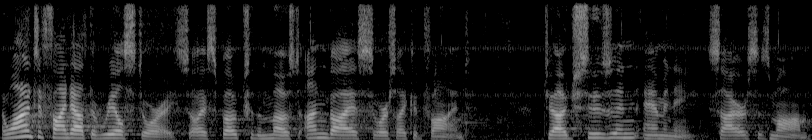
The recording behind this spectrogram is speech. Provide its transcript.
I wanted to find out the real story, so I spoke to the most unbiased source I could find Judge Susan Amini, Cyrus's mom.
